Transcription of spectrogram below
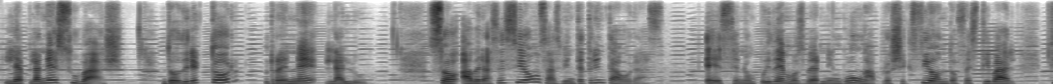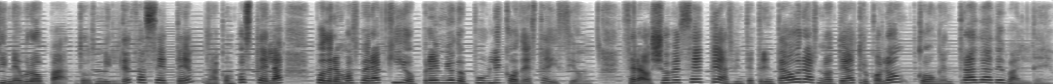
Le Planet Sauvage, do director René Laloux. Só so, haberá sesións ás 20.30 horas. E se non puidemos ver ningunha proxección do Festival Cine Europa 2017 na Compostela, poderemos ver aquí o premio do público desta edición. Será o xove 7 ás 20.30 horas no Teatro Colón con entrada de balde.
